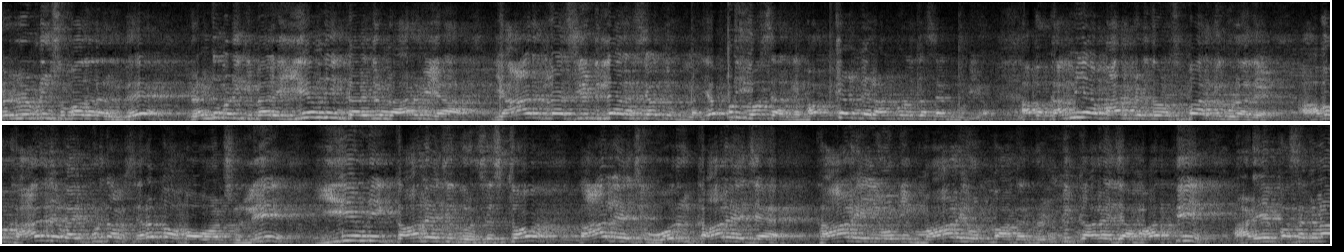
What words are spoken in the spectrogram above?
ரெண்டு மணி சும்மா தானே இருக்குது. ரெண்டு மணிக்கு மேல ஈவினிங் காலேஜ் ஒன்று ஆரம்பியா? யாருக்கெல்லாம் சீட் இல்ல அதை சேர்த்து விடலாம் எப்படி யோசிச்சாருங்க? மக்கள் மேல் அன்பு தான் சேர்க்க முடியும். அப்ப கம்மியா மார்க் எடுத்தவன் சும்மா இருக்க கூடாது. அவன் காலேஜ் வாய்ப்பு கொடுத்து அவன் சிறப்பா போவான்னு சொல்லி ஈவினிங் காலேஜுக்கு ஒரு சிஸ்டம் காலேஜ் ஒரு காலேஜ காலை ஒண்ணி மாலை ஒன்றாக ரெண்டு காலேஜா மாத்தி அடைய பசங்களா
